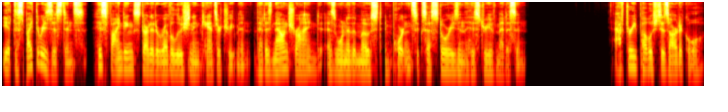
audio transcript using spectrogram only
Yet, despite the resistance, his findings started a revolution in cancer treatment that is now enshrined as one of the most important success stories in the history of medicine. After he published his article,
